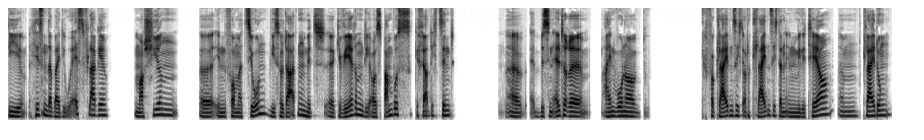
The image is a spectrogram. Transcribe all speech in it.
Die hissen dabei die US-Flagge, marschieren äh, in Formation wie Soldaten mit äh, Gewehren, die aus Bambus gefertigt sind. Äh, ein bisschen ältere Einwohner verkleiden sich oder kleiden sich dann in Militärkleidung, ähm,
